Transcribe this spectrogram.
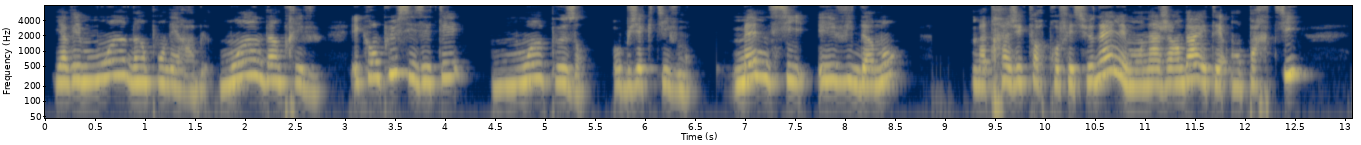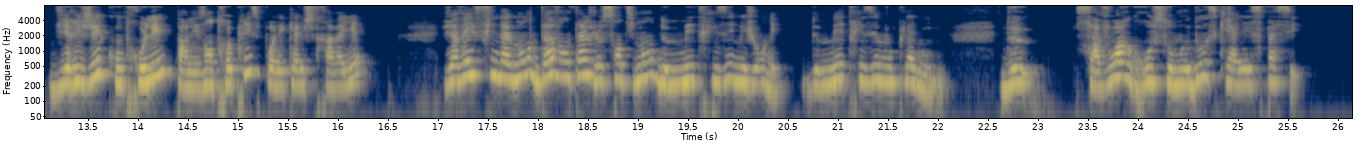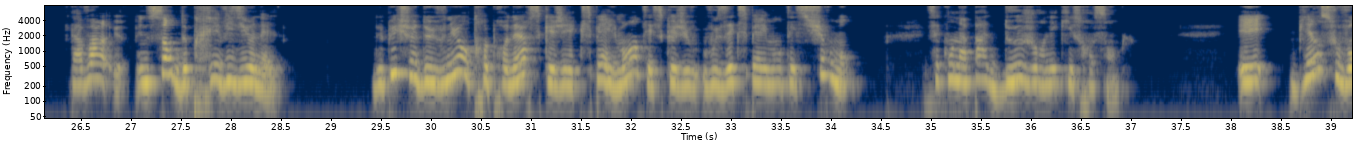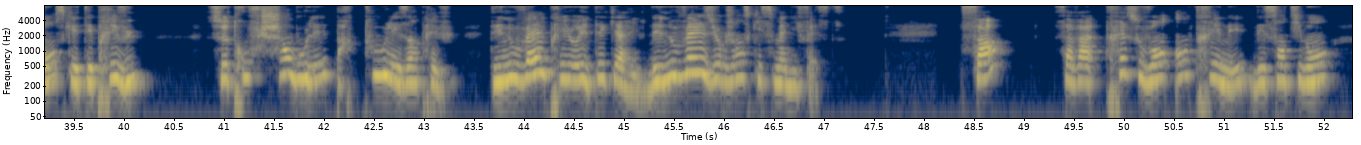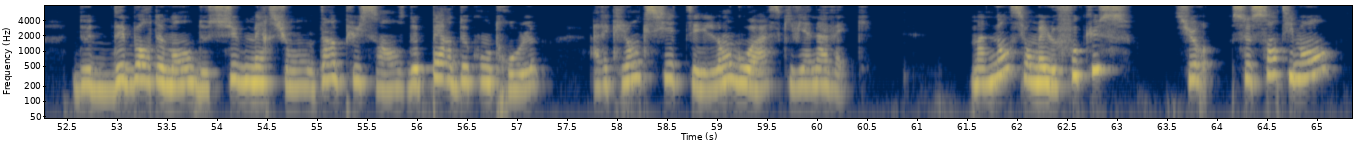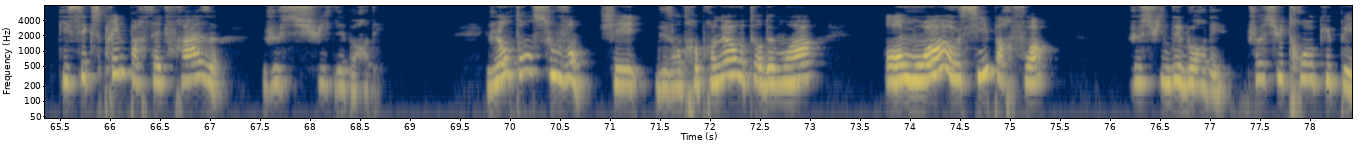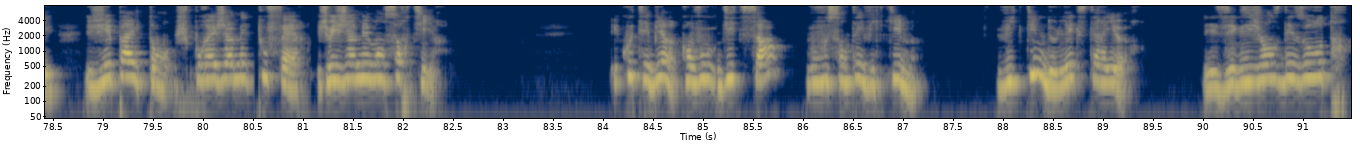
il y avait moins d'impondérables, moins d'imprévus, et qu'en plus ils étaient moins pesants, objectivement. Même si, évidemment, ma trajectoire professionnelle et mon agenda étaient en partie dirigés, contrôlés par les entreprises pour lesquelles je travaillais, j'avais finalement davantage le sentiment de maîtriser mes journées, de maîtriser mon planning, de savoir grosso modo ce qui allait se passer, d'avoir une sorte de prévisionnel. Depuis que je suis devenue entrepreneur, ce que j'expérimente et ce que je vous expérimentez sûrement, c'est qu'on n'a pas deux journées qui se ressemblent. Et bien souvent, ce qui était prévu se trouve chamboulé par tous les imprévus, des nouvelles priorités qui arrivent, des nouvelles urgences qui se manifestent. Ça, ça va très souvent entraîner des sentiments de débordement, de submersion, d'impuissance, de perte de contrôle, avec l'anxiété, l'angoisse qui viennent avec. Maintenant, si on met le focus sur ce sentiment qui s'exprime par cette phrase Je suis débordé. Je l'entends souvent chez des entrepreneurs autour de moi, en moi aussi parfois. Je suis débordé, je suis trop occupé, j'ai pas le temps, je pourrai jamais tout faire, je vais jamais m'en sortir. Écoutez bien, quand vous dites ça, vous vous sentez victime. Victime de l'extérieur. Les exigences des autres,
